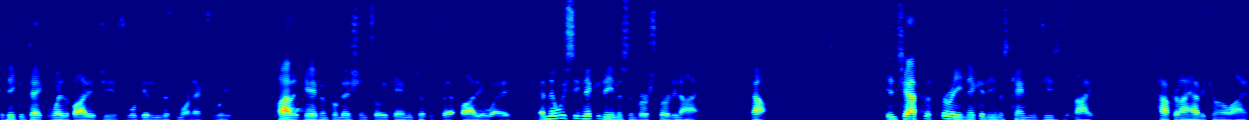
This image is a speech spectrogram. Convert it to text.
if he can take away the body of Jesus. We'll get into this more next week. Pilate gave him permission, so he came and took his body away. And then we see Nicodemus in verse 39. Now, in chapter 3, Nicodemus came to Jesus at night. How can I have eternal life?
